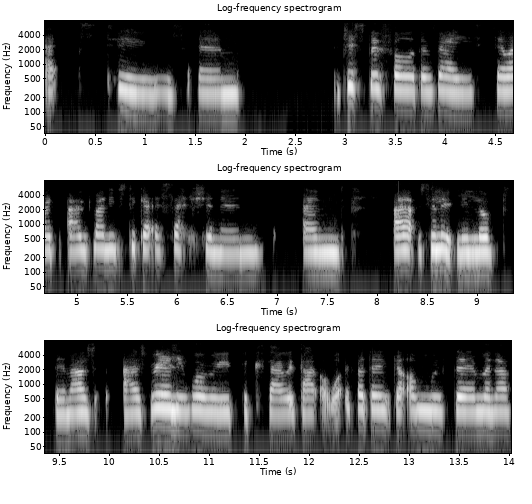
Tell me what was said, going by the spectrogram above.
X2s um just before the race. So I I managed to get a session in and I absolutely loved them. I was I was really worried because I was like, oh, what if I don't get on with them and I'm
